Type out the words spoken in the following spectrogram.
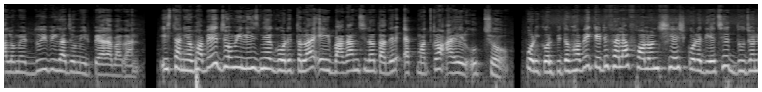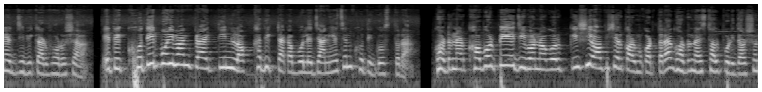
আলমের দুই বিঘা জমির পেয়ারা বাগান। স্থানীয়ভাবে জমি লিজ নিয়ে গড়ে তোলা এই বাগান ছিল তাদের একমাত্র আয়ের উৎস। পরিকল্পিতভাবে কেটে ফেলা ফলন শেষ করে দিয়েছে দুজনের জীবিকার ভরসা। এতে ক্ষতির পরিমাণ প্রায় তিন লক্ষাধিক টাকা বলে জানিয়েছেন ক্ষতিগ্রস্তরা। ঘটনার খবর পেয়ে জীবননগর কৃষি অফিসের কর্মকর্তারা ঘটনাস্থল পরিদর্শন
